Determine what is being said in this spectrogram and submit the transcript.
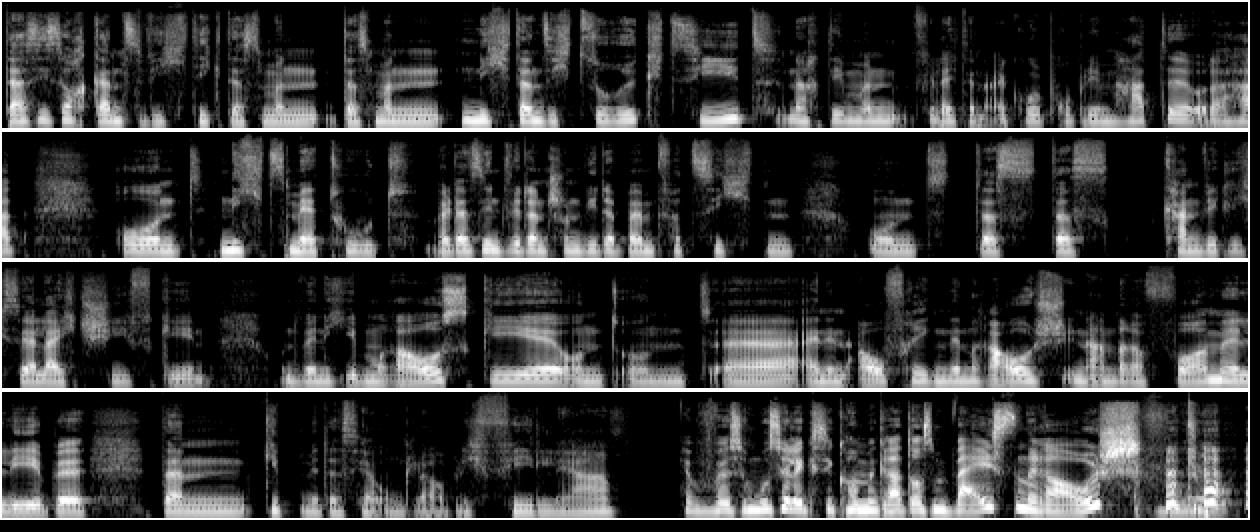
das ist auch ganz wichtig, dass man, dass man nicht dann sich zurückzieht, nachdem man vielleicht ein Alkoholproblem hatte oder hat und nichts mehr tut, weil da sind wir dann schon wieder beim Verzichten und das, das kann wirklich sehr leicht schief gehen. Und wenn ich eben rausgehe und, und äh, einen aufregenden Rausch in anderer Form erlebe, dann gibt mir das ja unglaublich viel, ja. Herr Professor Musalek, Sie kommen gerade aus dem weißen Rausch. Ja.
